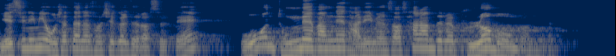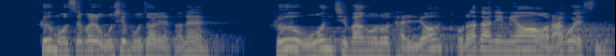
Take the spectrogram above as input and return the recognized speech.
예수님이 오셨다는 소식을 들었을 때 온 동네방네 다니면서 사람들을 불러 모은 겁니다. 그 모습을 55절에서는 그 온 지방으로 달려 돌아다니며 라고 했습니다.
